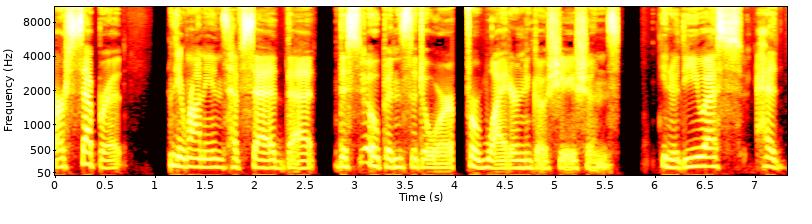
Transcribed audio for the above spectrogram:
are separate, the Iranians have said that this opens the door for wider negotiations you know, the U.S. had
